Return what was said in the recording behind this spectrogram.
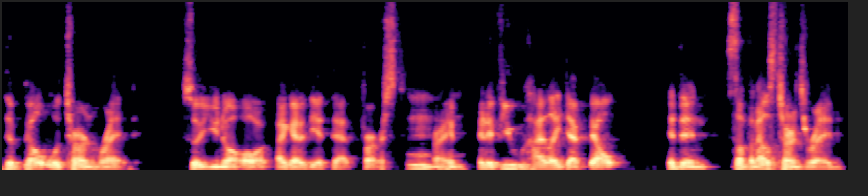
the belt will turn red. So you know, oh, I got to get that 1st Mhm. right? And if you highlight that belt and then something else turns red,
